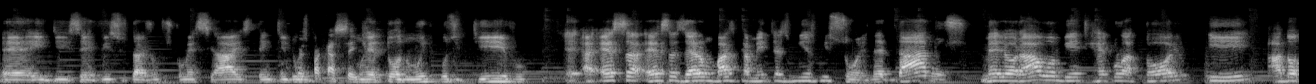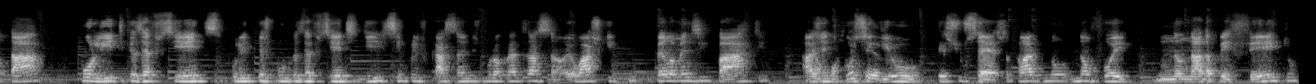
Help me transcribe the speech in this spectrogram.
é, e de serviços das juntas comerciais, tem tido um, um retorno muito positivo. É, essa, essas eram basicamente as minhas missões, né? Dados, melhorar o ambiente regulatório e adotar políticas eficientes, políticas públicas eficientes de simplificação e desburocratização. Eu acho que, pelo menos em parte, a não, gente conseguiu ter sucesso. Claro que não, não foi não, nada perfeito,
